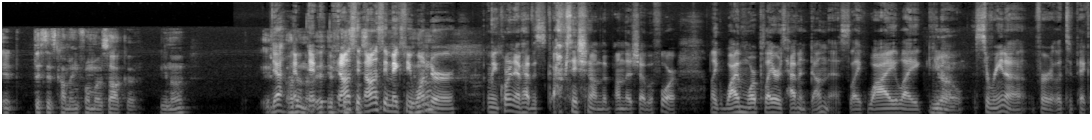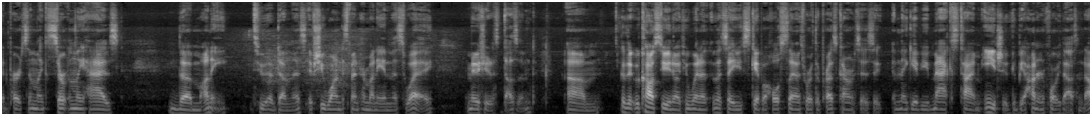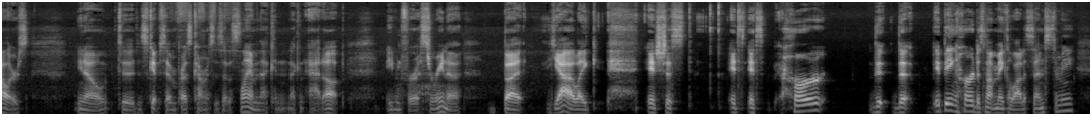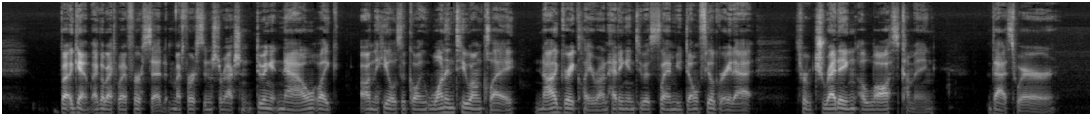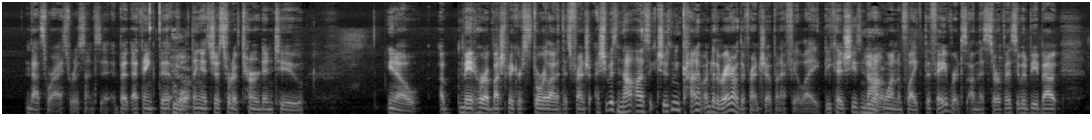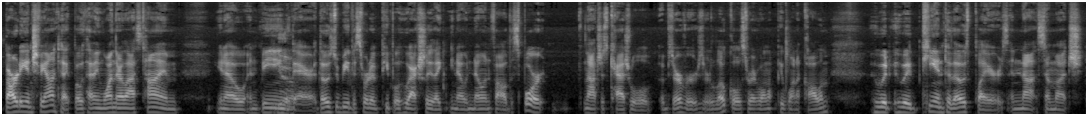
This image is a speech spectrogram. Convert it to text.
it this is coming from Osaka you know Yeah, I don't know it, it honestly, was- it honestly makes me you know? wonder. I mean, Courtney and I've had this conversation on the on the show before. Like, why more players haven't done this? Like, why, like you Yeah. know, Serena, for let's pick a person, like certainly has the money to have done this if she wanted to spend her money in this way. Maybe she just doesn't. Um, because it would cost you, you know, if you win, a, let's say you skip a whole slam's worth of press conferences and they give you max time each, it could be one hundred forty thousand dollars you know, to, to skip seven press conferences at a slam, and that can that can add up, even for a Serena. But yeah, like it's just it's it's her the the it being her does not make a lot of sense to me. But again, I go back to what I first said. My first initial reaction, doing it now, like on the heels of going one and two on clay, not a great clay run, heading into a slam you don't feel great at, sort of dreading a loss coming. That's where that's where I sort of sense it. But I think the whole thing is just sort of turned into, you know, a, made her a much bigger storyline at this French. She was not honestly, she was been kind of under the radar of the French Open. I feel like because she's not Yeah. one of like the favorites on this surface. It would be about Barty and Swiatek both having won their last time, you know, and being Yeah. there. Those would be the sort of people who actually like you know know and follow the sport, not just casual observers or locals, or whatever people want to call them, who would who would key into those players and not so much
